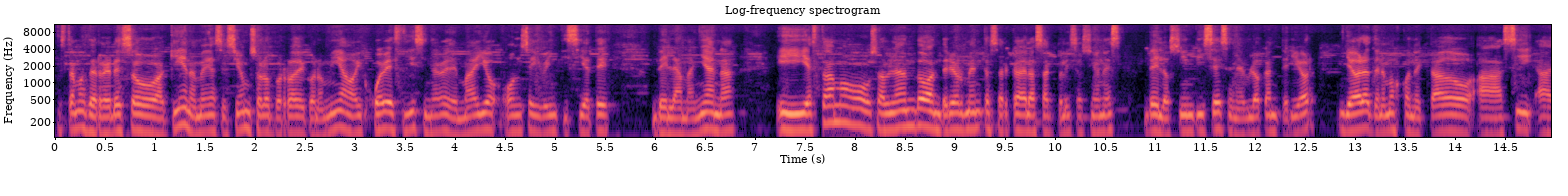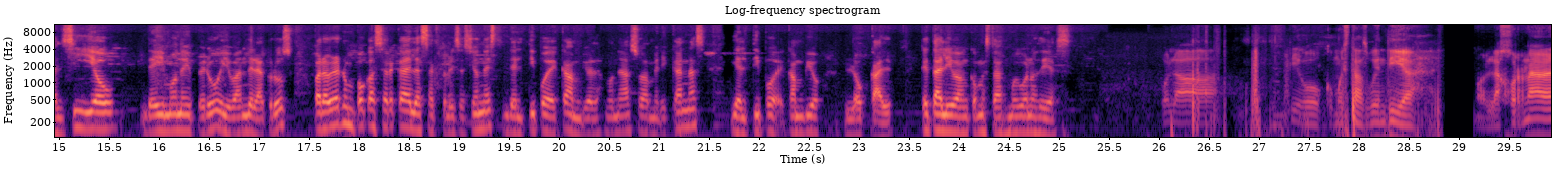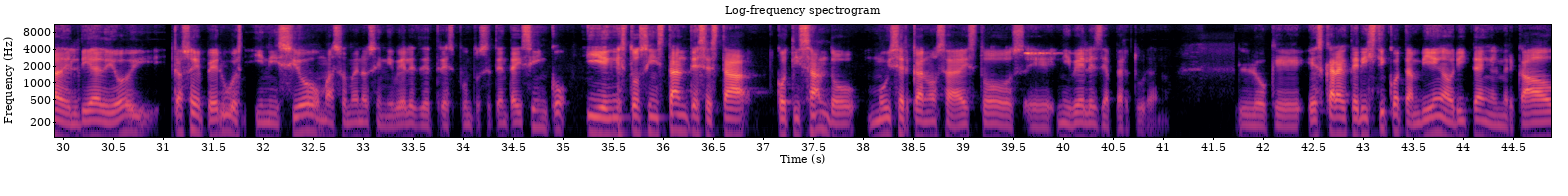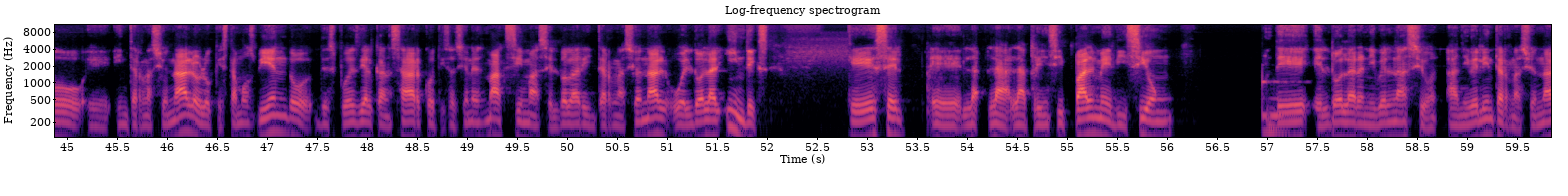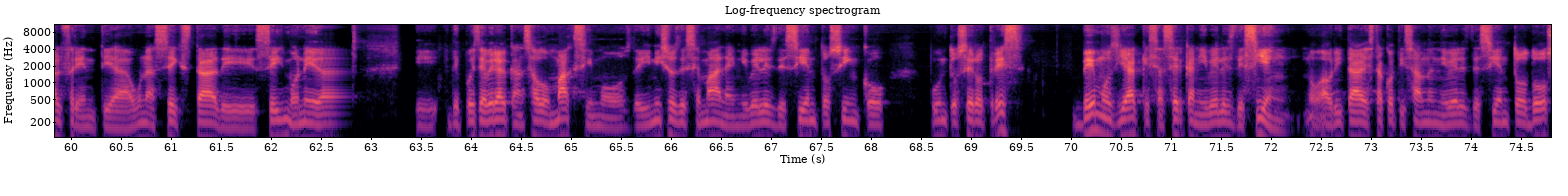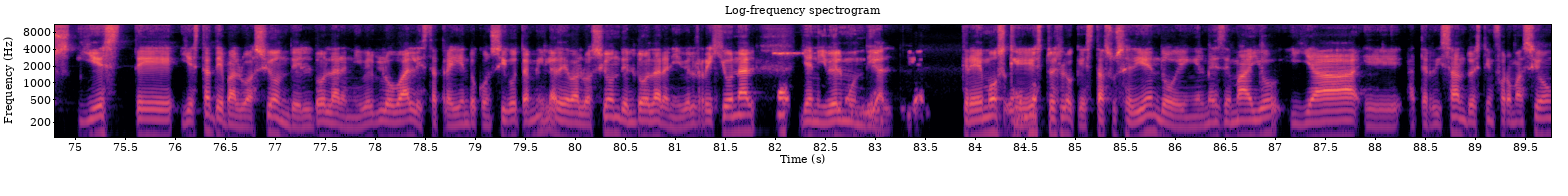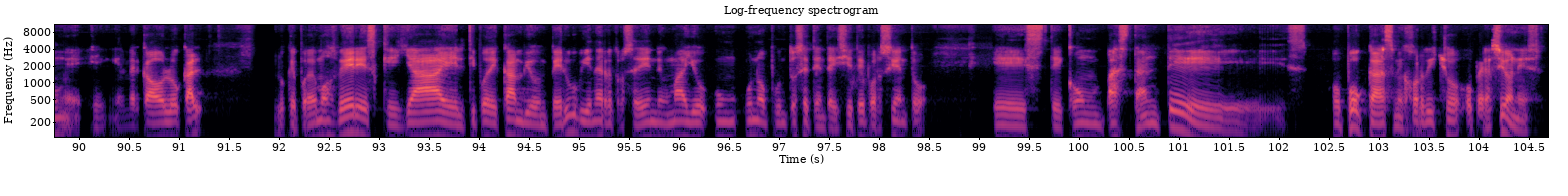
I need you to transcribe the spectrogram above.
Estamos de regreso aquí en la media sesión, solo por Radio Economía, hoy jueves 19 de mayo, 11 y 27 de la mañana. Y estábamos hablando anteriormente acerca de las actualizaciones de los índices en el bloque anterior y ahora tenemos conectado al CEO de y Perú, Iván de la Cruz, para hablar un poco acerca de las actualizaciones del tipo de cambio, las monedas sudamericanas y el tipo de cambio local. ¿Qué tal, Iván? ¿Cómo estás? Muy buenos días. Hola, Diego, ¿cómo estás? Buen día. La jornada del día de hoy, el caso de Perú, inició más o menos en niveles de 3.75 y en estos instantes está cotizando muy cercanos a estos eh, niveles de apertura. Lo que es característico también ahorita en el mercado eh, internacional o lo que estamos viendo después de alcanzar cotizaciones máximas, el dólar internacional o el dólar index, que es eh, la, principal medición del dólar a nivel, nación, a nivel internacional frente a una sexta de seis monedas, eh, después de haber alcanzado máximos de inicios de semana en niveles de 105.03, vemos ya que se acerca a niveles de 100, ¿no? Ahorita está cotizando en niveles de 102 y, este, y esta devaluación del dólar a nivel global está trayendo consigo también la devaluación del dólar a nivel regional y a nivel mundial. Creemos que esto es lo que está sucediendo en el mes de mayo y ya eh, aterrizando esta información eh, en el mercado local, lo que podemos ver es que ya el tipo de cambio en Perú viene retrocediendo en mayo un 1.77%, este, con bastantes o pocas, mejor dicho, operaciones.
